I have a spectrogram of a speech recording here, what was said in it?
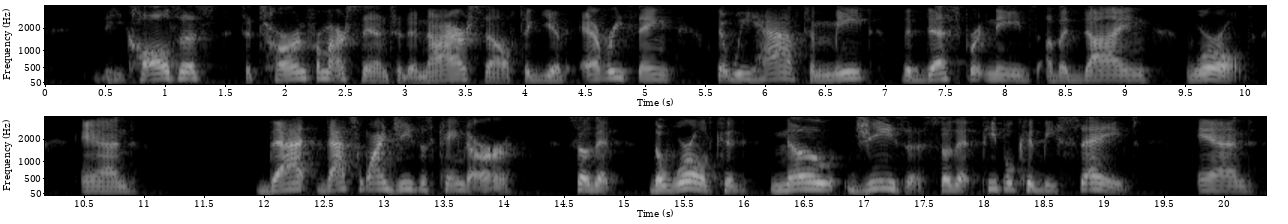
He calls us to turn from our sin, to deny ourselves, to give everything that we have to meet the desperate needs of a dying world. And that that's why Jesus came to earth so that the world could know Jesus, so that people could be saved. And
